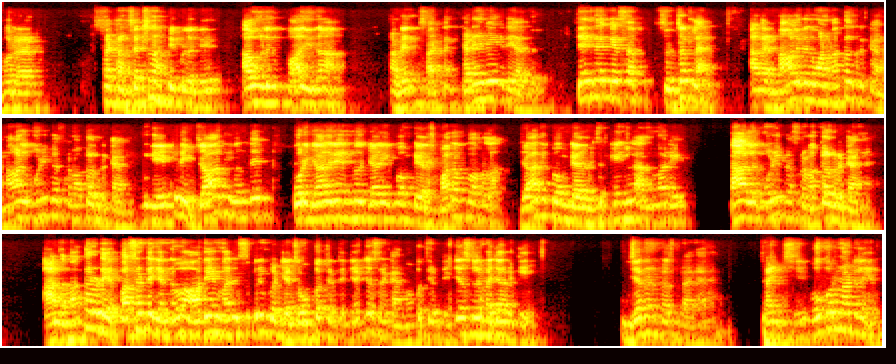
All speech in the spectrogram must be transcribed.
ஒரு சட்டம் செக்ஷன் ஆஃப் பீப்புளுக்கு அவங்களுக்கு பாதி தான் அப்படின்னு சட்டம் கிடையவே கிடையாது. கேஸ் ஆஃப் சுவிட்சர்லாந்து அங்க நாலு விதமான மக்கள் இருக்காங்க. நாலு மொழி பேசுற மக்கள் இருக்காங்க. இங்க எப்படி ஜாதி வந்து ஒரு ஜாதியில இன்னொரு ஜாதி போக முடியாது. மதம் போகலாம். ஜாதி போக முடியாது. வச்சிருக்கீங்களா? அந்த மாதிரி நாலு மொழி பேசுற மக்கள் இருக்காங்க. அந்த மக்களுடைய பர்சன்டேஜ் என்னவோ அதே மாதிரி சுப்ரீம் கோர்ட் ஜட்ஜ் முப்பத்தெட்டு ஜட்ஜஸ் இருக்காங்க. முப்பத்தி எட்டு ஜட்ஜஸ்ல மெஜாரிட்டி ஜெர்மன் பேசுறாங்க. பிரெஞ்சு ஒவ்வொரு நாட்டிலையும்.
